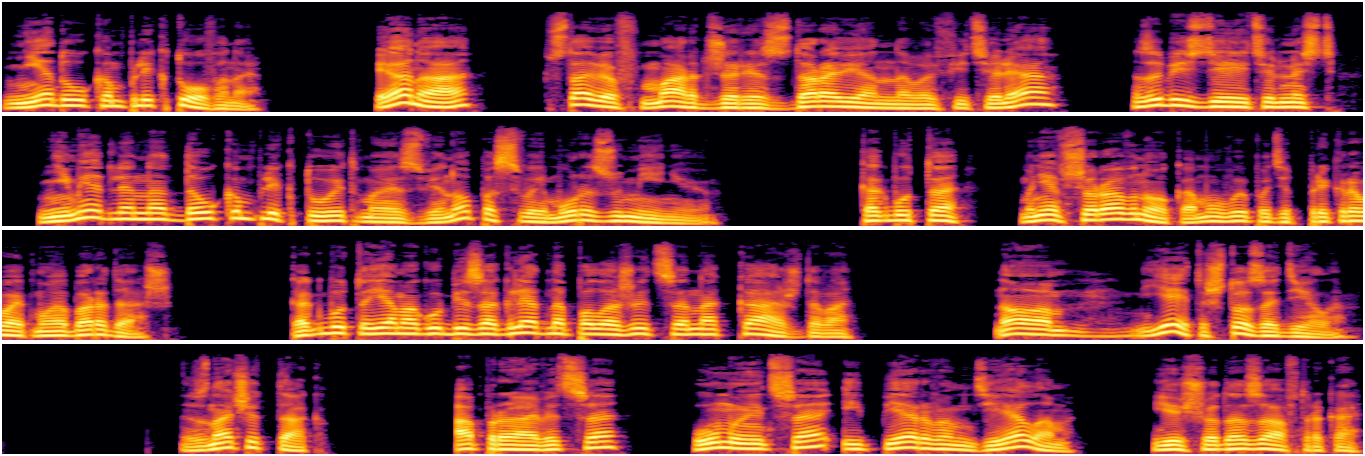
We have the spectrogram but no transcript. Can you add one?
недоукомплектовано. И она, вставив Марджери здоровенного фитиля за бездеятельность, немедленно доукомплектует мое звено по своему разумению. Как будто мне все равно, кому выпадет прикрывать мой абордаж. Как будто я могу безоглядно положиться на каждого. Но ей это что за дело? Значит так. Оправиться, умыться и первым делом, еще до завтрака,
